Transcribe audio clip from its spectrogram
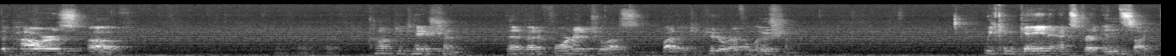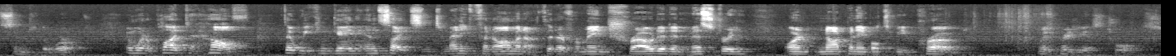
the powers of computation that have been afforded to us by the computer revolution, we can gain extra insights into the world. And when applied to health, that we can gain insights into many phenomena that have remained shrouded in mystery or not been able to be probed with previous tools.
